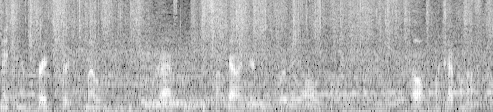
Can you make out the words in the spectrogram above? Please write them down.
Making a break for it to my raft and fuck out of here before they all. Oh, my trap went off.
